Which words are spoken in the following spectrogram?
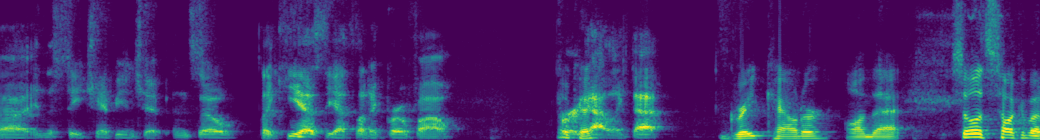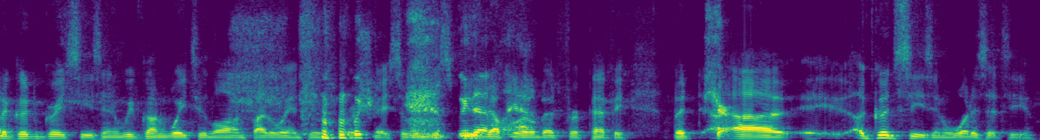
uh, in the state championship, and so like he has the athletic profile for okay. a guy like that. Great counter on that. So let's talk about a good and great season. We've gone way too long, by the way, on James Proche. So we need to speed it up a little have. bit for Pepe. But sure. uh, a good season, what is it to you?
